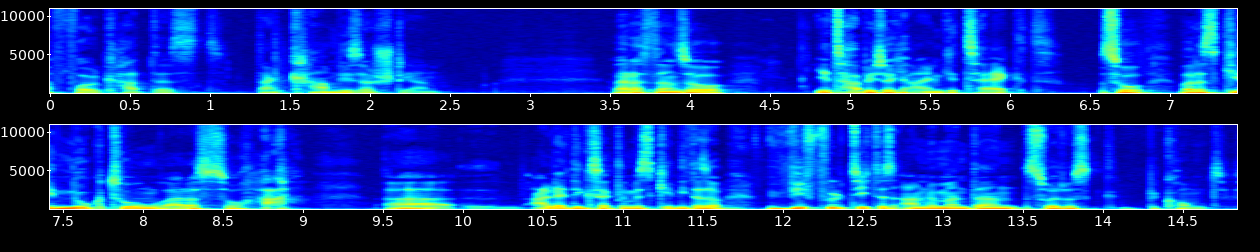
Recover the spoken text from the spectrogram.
Erfolg hattest? Dann kam dieser Stern. War das dann so, jetzt habe ich es euch allen gezeigt so, war das Genugtuung, war das so, ha, äh, alle, die gesagt haben, es geht nicht. Also, wie fühlt sich das an, wenn man dann so etwas bekommt?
